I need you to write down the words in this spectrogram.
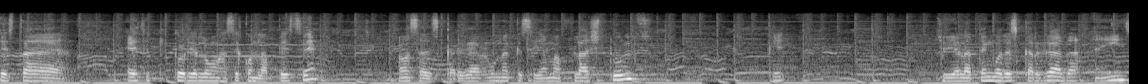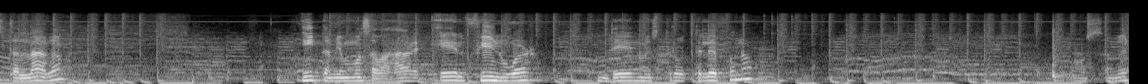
esta este tutorial lo vamos a hacer con la pc vamos a descargar una que se llama flash tools yo ya la tengo descargada e instalada y también vamos a bajar el firmware de nuestro teléfono. Vamos a ver.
